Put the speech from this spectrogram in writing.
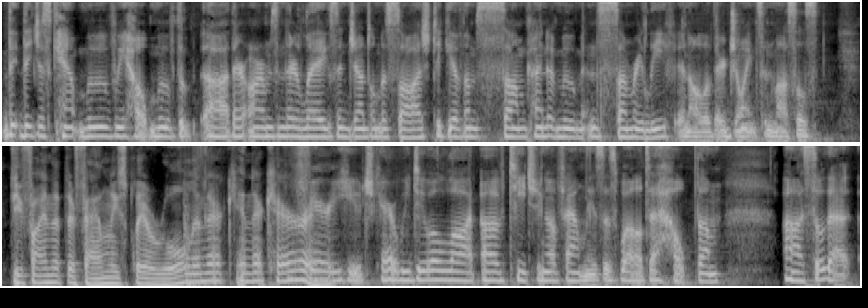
they just can't move. We help move the, uh, their arms and their legs and gentle massage to give them some kind of movement and some relief in all of their joints and muscles. Do you find that their families play a role in their in their care? And- Very huge care. We do a lot of teaching of families as well to help them. Uh, so that,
